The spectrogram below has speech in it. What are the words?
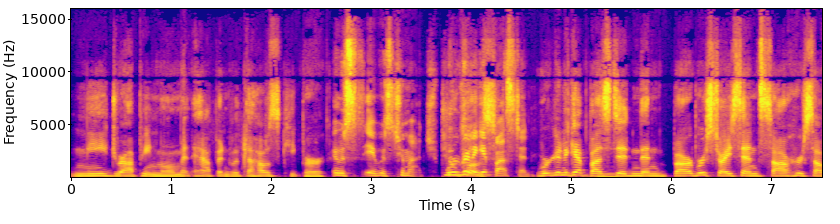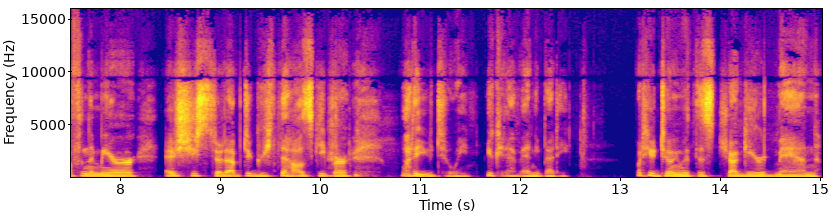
knee dropping moment happened with the housekeeper, It was it was too much. too We're going to get busted. We're going to get busted. And then Barbra Streisand saw herself in the mirror as she stood up to greet the housekeeper. What are you doing? You could have anybody. What are you doing with this jug eared man?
